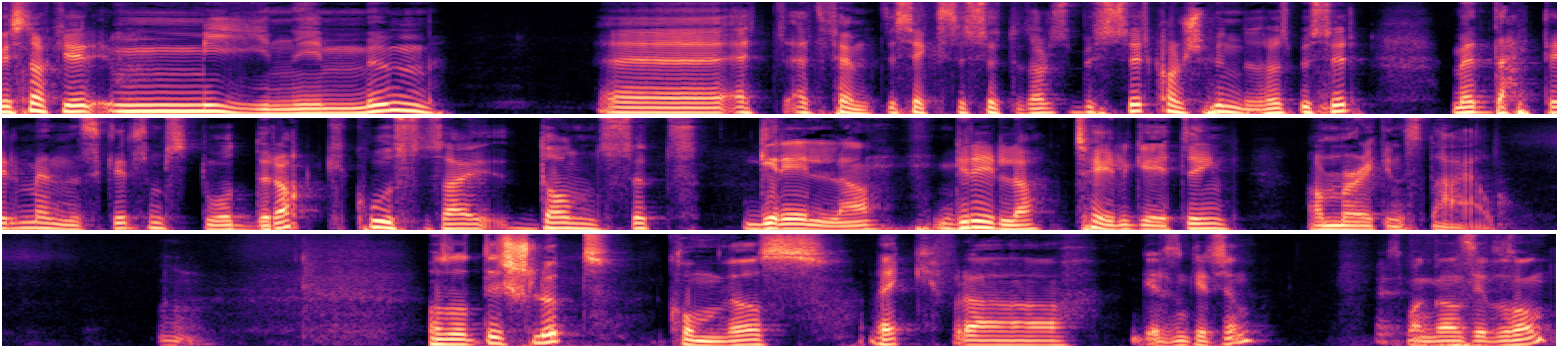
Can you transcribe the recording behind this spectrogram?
Vi snakker minimum eh, et, et 50-60-70-talls busser, kanskje 100-talls busser, med dertil mennesker som sto og drakk, koste seg, danset, Grilla. grilla, tailgating, American style. Og så til slutt kom vi oss vekk fra Gelsen Kitchen, hvis man kan si det sånn.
